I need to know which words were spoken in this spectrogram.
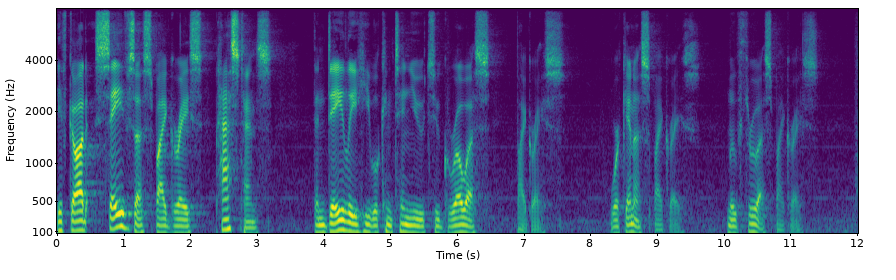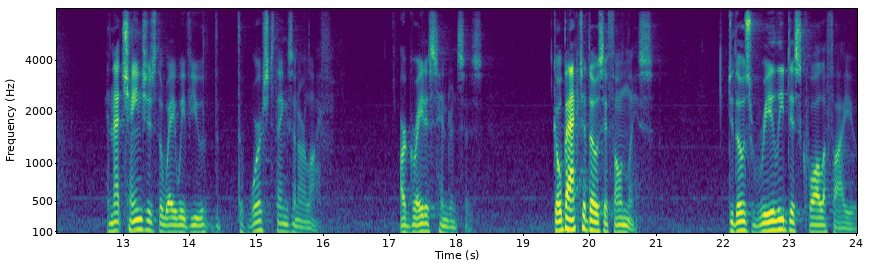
If God saves us by grace, past tense, then daily He will continue to grow us by grace, work in us by grace, move through us by grace. And that changes the way we view the, the worst things in our life, our greatest hindrances. Go back to those if onlys. Do those really disqualify you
